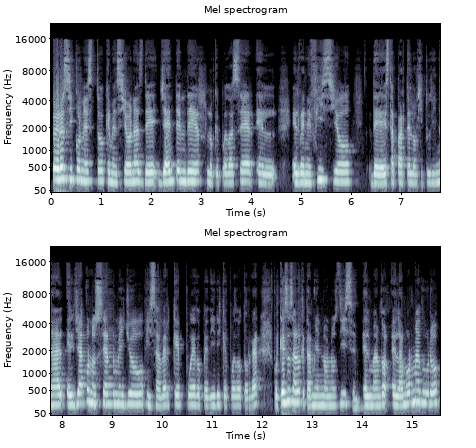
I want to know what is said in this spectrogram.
pero sí con esto que mencionas de ya entender lo que puedo hacer, el, el beneficio, de esta parte longitudinal, el ya conocerme yo y saber qué puedo pedir y qué puedo otorgar, porque eso es algo que también no nos dicen. El, el amor maduro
